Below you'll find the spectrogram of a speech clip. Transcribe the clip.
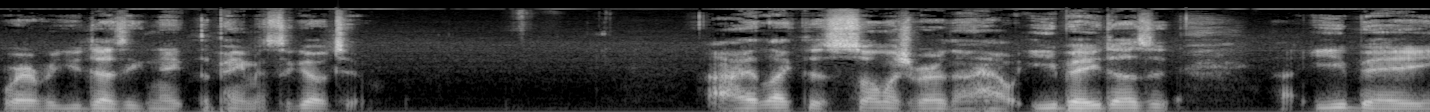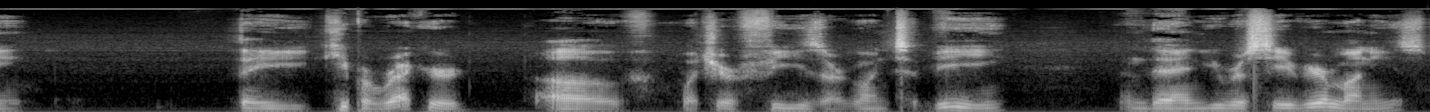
wherever you designate the payments to go to. I like this so much better than how eBay does it. Uh, eBay, they keep a record of what your fees are going to be and then you receive your monies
